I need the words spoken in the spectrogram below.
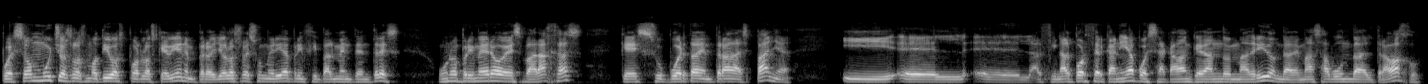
Pues son muchos los motivos por los que vienen, pero yo los resumiría principalmente en tres. Uno primero es Barajas, que es su puerta de entrada a España. Y al final, por cercanía, pues se acaban quedando en Madrid, donde además abunda el trabajo.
